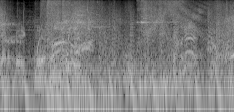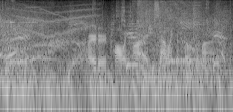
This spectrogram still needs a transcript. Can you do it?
got a big whip. Murdered Polimar. You sound like a Pokemon.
